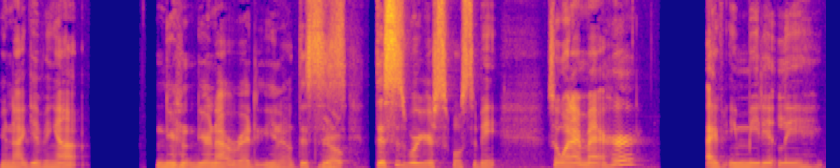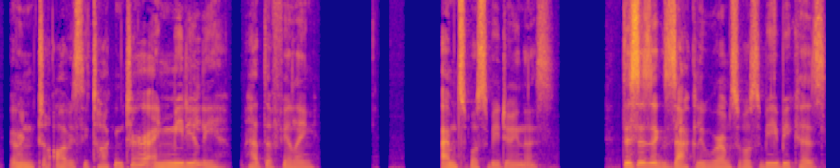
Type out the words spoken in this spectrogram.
"You're not giving up. You're you're not ready, you know. This is Yep. this is where you're supposed to be." So when I met her, I immediately in- obviously talking to her, I immediately had the feeling I'm supposed to be doing this. This is exactly where I'm supposed to be because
